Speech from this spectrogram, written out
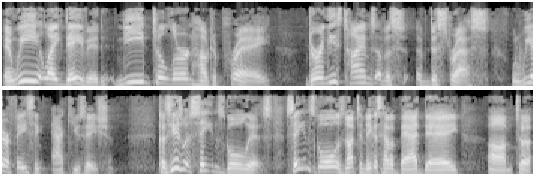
And we, like David, need to learn how to pray during these times of, of distress when we are facing accusation. Because here's what Satan's goal is. Satan's goal is not to make us have a bad day, um, to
